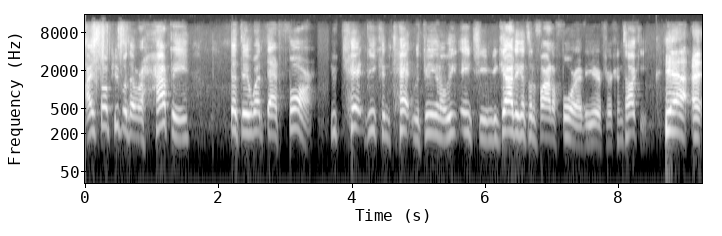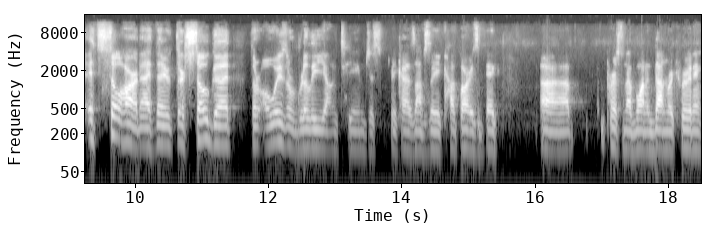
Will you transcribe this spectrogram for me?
I saw people that were happy that they went that far. You can't be content with being an Elite Eight team. You got to get to the Final Four every year if you're Kentucky. Yeah, uh, it's so hard. They're they're so good. They're always a really young team, just because obviously Calipari is a big uh, person I've wanted done recruiting.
